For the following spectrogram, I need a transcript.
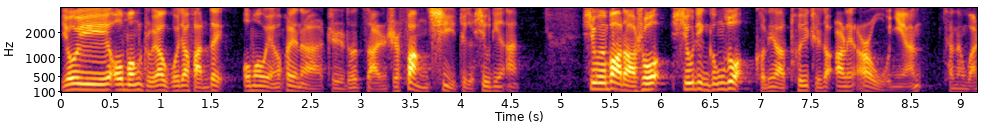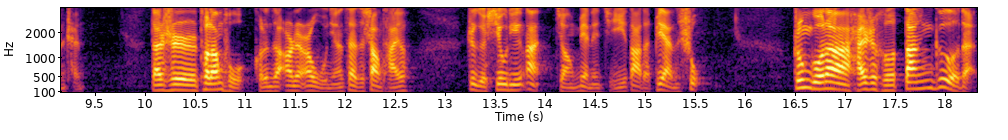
由于欧盟主要国家反对，欧盟委员会呢只得暂时放弃这个修订案。新闻报道说，修订工作可能要推迟到二零二五年才能完成。但是特朗普可能在二零二五年再次上台哦，这个修订案将面临极大的变数。中国呢，还是和单个的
